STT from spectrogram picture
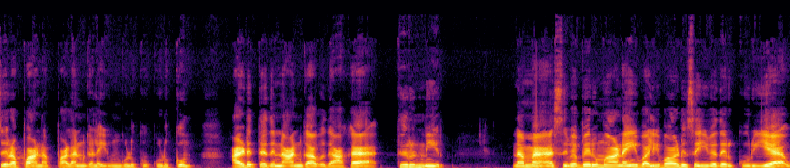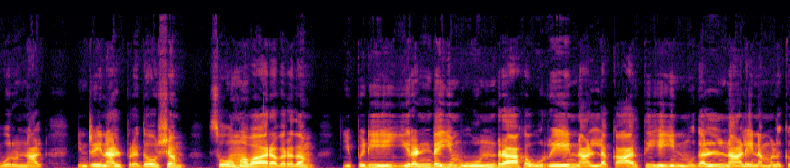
சிறப்பான பலன்களை உங்களுக்கு கொடுக்கும். அடுத்தது நான்காவதாக திருநீர். நம்ம சிவபெருமானை வழிபாடு செய்வதற்குரிய ஒரு நாள். இன்றைய நாள் பிரதோஷம் சோமவார விரதம் இப்படி இரண்டையும் ஒன்றாக ஒரே நாளில் கார்த்திகையின் முதல் நாளே நம்மளுக்கு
